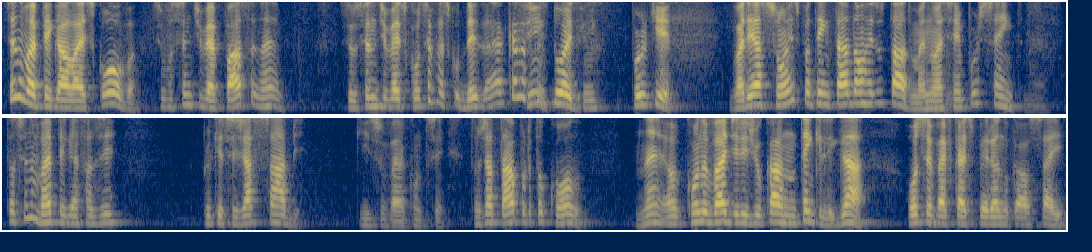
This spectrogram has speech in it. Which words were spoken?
você não vai pegar lá a escova, se você não tiver pasta, né? Se você não tiver escova, você faz com o dedo, é aquelas Sim, coisas doidas. Sim. Por quê? Variações para tentar dar um resultado, mas não é 100%. Então você não vai pegar e fazer, porque você já sabe que isso vai acontecer. Então já tá o protocolo, né? Quando vai dirigir o carro, não tem que ligar? Ou você vai ficar esperando o carro sair?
